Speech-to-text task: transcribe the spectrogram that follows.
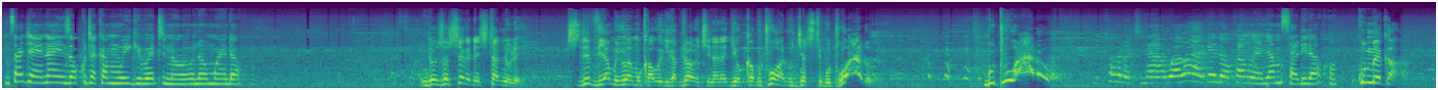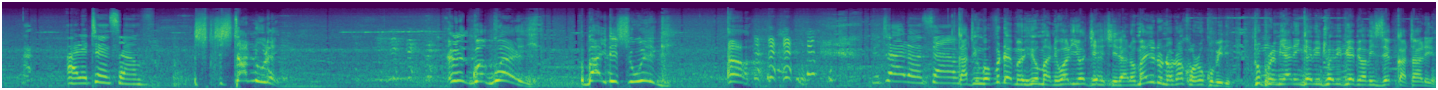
Omusajja alina ayinza okuteeka mu wiigi bweti no- n'omwendako ndowooza osegede kitanule silivia muyiwe mukawigi kabitwalo kinana gyokka butwalo just butwalo. Butwalo. Mitwalo kina bw'aba yagenda okangula nja musalirako kumeka. Alete ensanvu. Sitanule. Eh, gwe gwe buy this wig Ah, mitwalo nsanvu. Kati ng'ovudde mu human waliyo kyekirala omanyi luno olwaka olwokubiri tupremiaringa ebintu ebipya byabize katale.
